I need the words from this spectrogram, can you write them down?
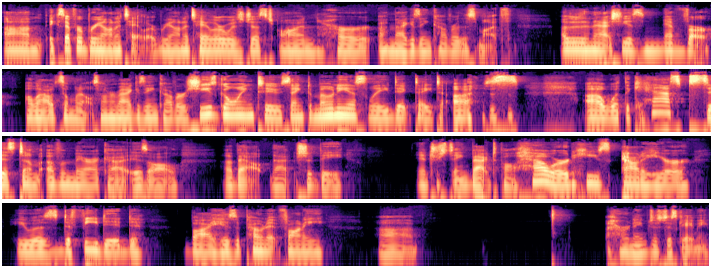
um, except for Breonna Taylor. Breonna Taylor was just on her uh, magazine cover this month. Other than that, she has never allowed someone else on her magazine cover. She's going to sanctimoniously dictate to us uh, what the caste system of America is all about. That should be interesting. Back to Paul Howard. He's out of here. He was defeated by his opponent, Fani. Uh, her name just escaped me.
